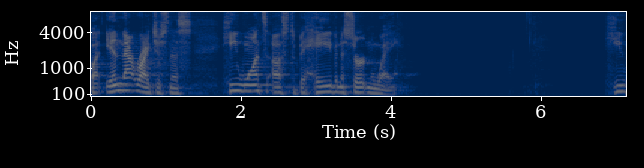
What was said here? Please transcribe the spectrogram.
But in that righteousness, he wants us to behave in a certain way. He,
